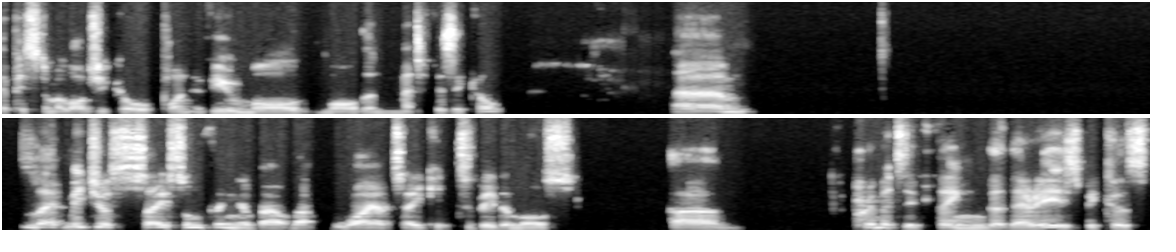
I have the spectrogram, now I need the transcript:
epistemological point of view more more than metaphysical. Um, let me just say something about that. Why I take it to be the most um, primitive thing that there is, because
